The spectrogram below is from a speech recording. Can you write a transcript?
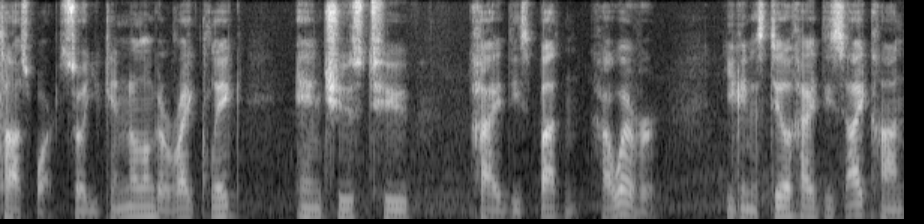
taskbar. So you can no longer right click and choose to hide this button. However, you can still hide this icon.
